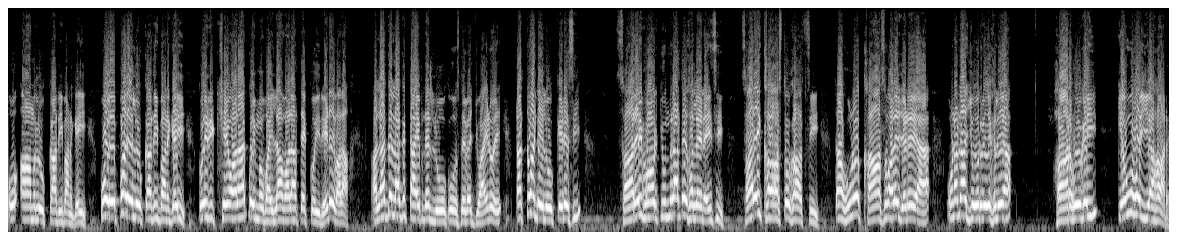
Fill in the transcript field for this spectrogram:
ਉਹ ਆਮ ਲੋਕਾਂ ਦੀ ਬਣ ਗਈ। ਭੋਲੇ ਭਾਲੇ ਲੋਕਾਂ ਦੀ ਬਣ ਗਈ। ਕੋਈ ਰਿਕਸ਼ੇ ਵਾਲਾ, ਕੋਈ ਮੋਬਾਈਲਾਂ ਵਾਲਾ ਤੇ ਕੋਈ ਰੇੜੇ ਵਾਲਾ। ਅਲੱਗ-ਅਲੱਗ ਟਾਈਪ ਦੇ ਲੋਕ ਉਸ ਦੇ ਵਿੱਚ ਜੁਆਇਨ ਹੋਏ। ਤਾਂ ਤੁਹਾਡੇ ਲੋਕ ਕਿਹੜੇ ਸੀ? ਸਾਰੇ ਹੀ ਫੋਰਚੂਨਰਾਂ ਤੋਂ ਥੱਲੇ ਨਹੀਂ ਸੀ। ਸਾਰੇ ਹੀ ਖਾਸ ਤੋਂ ਖਾਸ ਸੀ। ਤਾਂ ਹੁਣ ਉਹ ਖਾਸ ਵਾਲੇ ਜਿਹੜੇ ਆ, ਉਹਨਾਂ ਦਾ ਜ਼ੋਰ ਵੇਖ ਲਿਆ। ਹਾਰ ਹੋ ਗਈ। ਕਿਉਂ ਹੋਈ ਆ ਹਾਰ?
